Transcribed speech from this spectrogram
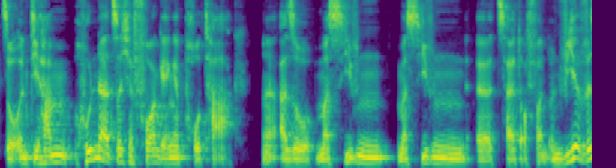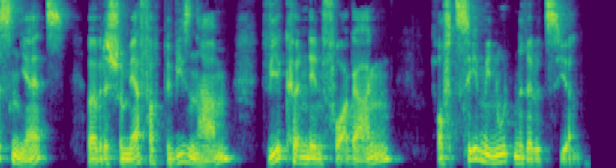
So, und die haben 100 solcher Vorgänge pro Tag. Ne? Also massiven, massiven äh, Zeitaufwand. Und wir wissen jetzt, weil wir das schon mehrfach bewiesen haben, wir können den Vorgang auf 10 Minuten reduzieren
